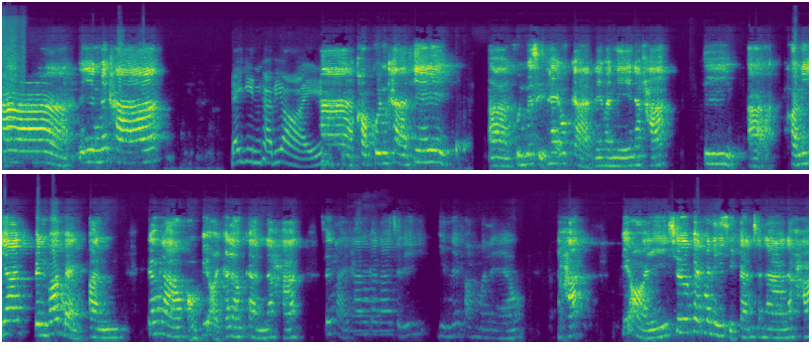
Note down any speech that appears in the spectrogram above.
ค่ะได้ยินไหมคะได้ยินค่ะพี่อ๋อย อ่าขอบคุณค่ะที่อ่าคุณประสิทธิ์ให้โอกาสในวันนี้นะคะ ที่อ่าขออนุญาตเป็นว่าแบ่งปันเรื่องราวของพี่อ๋อยก็แล้วกันนะคะ ซึ่งหลายท่านก็น่าจะได้ยินได้ฟังมาแล้วนะคะ พี่อ๋อยชื่อเพชรมณีศรีการชนานะคะ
